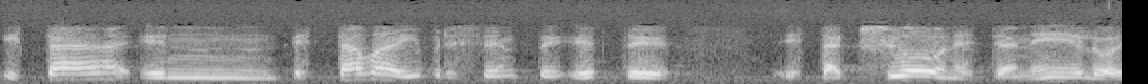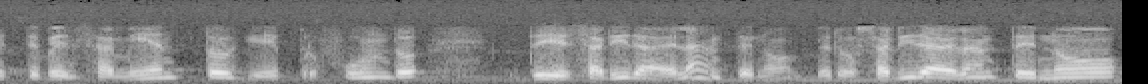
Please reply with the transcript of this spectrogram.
Está en, estaba ahí presente este, esta acción, este anhelo, este pensamiento que es profundo de salir adelante, ¿no? Pero salir adelante no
